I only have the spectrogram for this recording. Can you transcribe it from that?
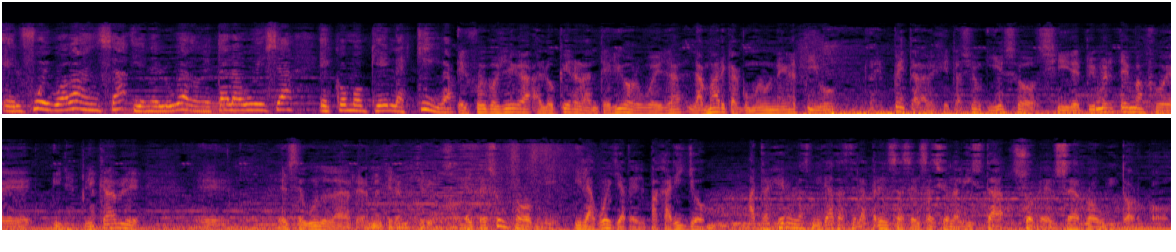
el fuego avanza y en el lugar donde está la huella es como que la esquiva. El fuego llega a lo que era la anterior huella, la marca como en un negativo, respeta la vegetación y eso, si el primer tema fue inexplicable, el segundo era- realmente era misterioso. El presunto ovni y la huella del pajarillo atrajeron las miradas de la prensa sensacionalista sobre el cerro Uritorco.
